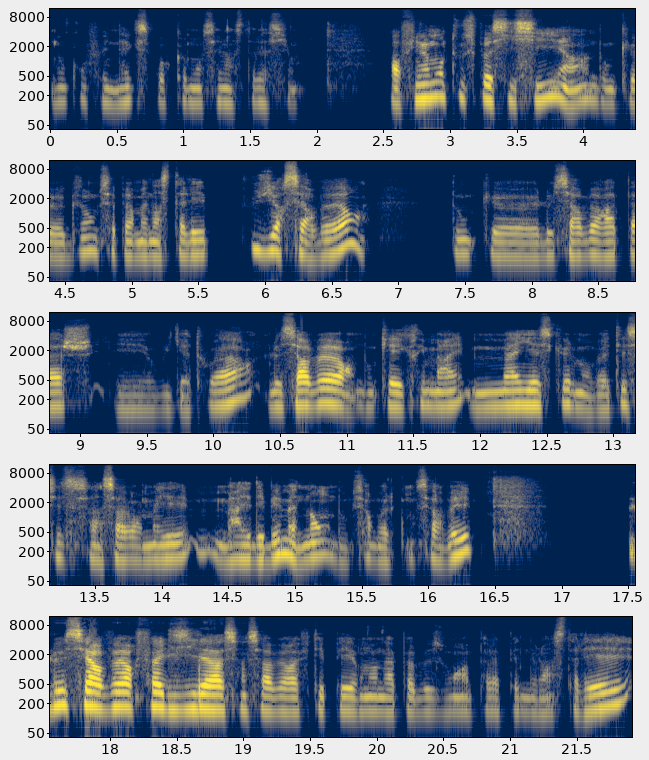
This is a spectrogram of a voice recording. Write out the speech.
donc on fait Next pour commencer l'installation. Alors finalement tout se passe ici, hein. donc euh, exemple ça permet d'installer plusieurs serveurs. Donc euh, le serveur Apache est obligatoire. Le serveur donc qui a écrit MySQL, mais on va tester, c'est un serveur MariaDB maintenant, donc ça on va le conserver. Le serveur FileZilla, c'est un serveur FTP, on n'en a pas besoin, pas la peine de l'installer.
